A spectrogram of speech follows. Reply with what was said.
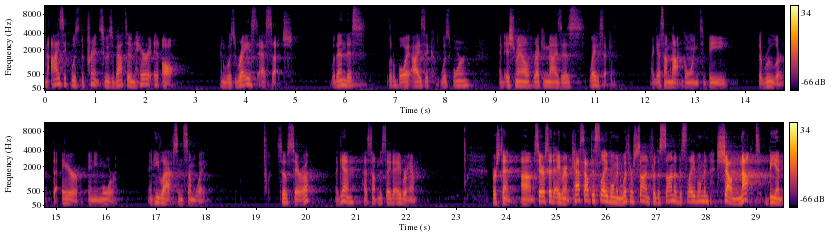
And Isaac was the prince who was about to inherit it all and was raised as such. Well, then this little boy, Isaac, was born, and Ishmael recognizes wait a second, I guess I'm not going to be the ruler, the heir anymore. And he laughs in some way. So Sarah, again, has something to say to Abraham. Verse 10 um, Sarah said to Abraham, Cast out this slave woman with her son, for the son of the slave woman shall not be an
